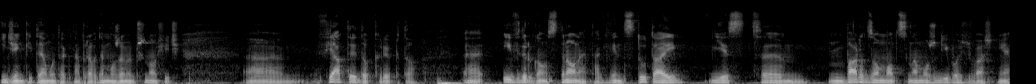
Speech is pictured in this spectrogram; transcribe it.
I dzięki temu tak naprawdę możemy przynosić fiaty do krypto e, i w drugą stronę. Tak więc tutaj jest bardzo mocna możliwość właśnie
